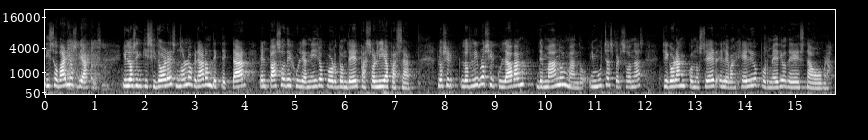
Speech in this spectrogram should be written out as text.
Hizo varios viajes y los inquisidores no lograron detectar el paso de Julianillo por donde él solía pasar. Los, los libros circulaban de mano en mano y muchas personas llegaron a conocer el Evangelio por medio de esta obra.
